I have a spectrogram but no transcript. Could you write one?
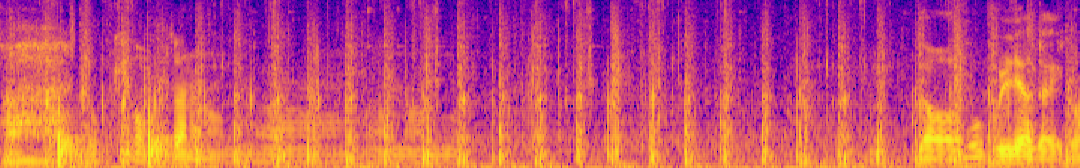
아 쫓기가 없잖아. 너무 불리하다 이거.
